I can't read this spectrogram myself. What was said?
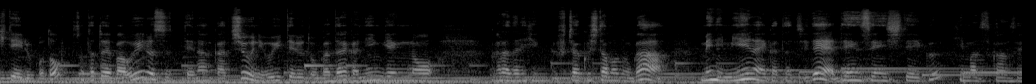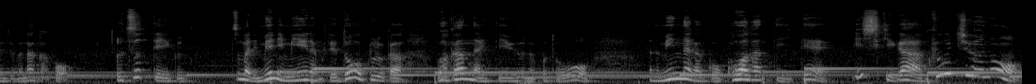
起きていること？その例えばウイルスってなんか宙に浮いてるとか誰か人間の体に付着したものが目に見えない形で伝染していく飛沫感染というかなんかこう移っていく。つまり目に見えなくてどう来るか分かんないっていうようなことをあのみんながこう怖がっていて意識が空中の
